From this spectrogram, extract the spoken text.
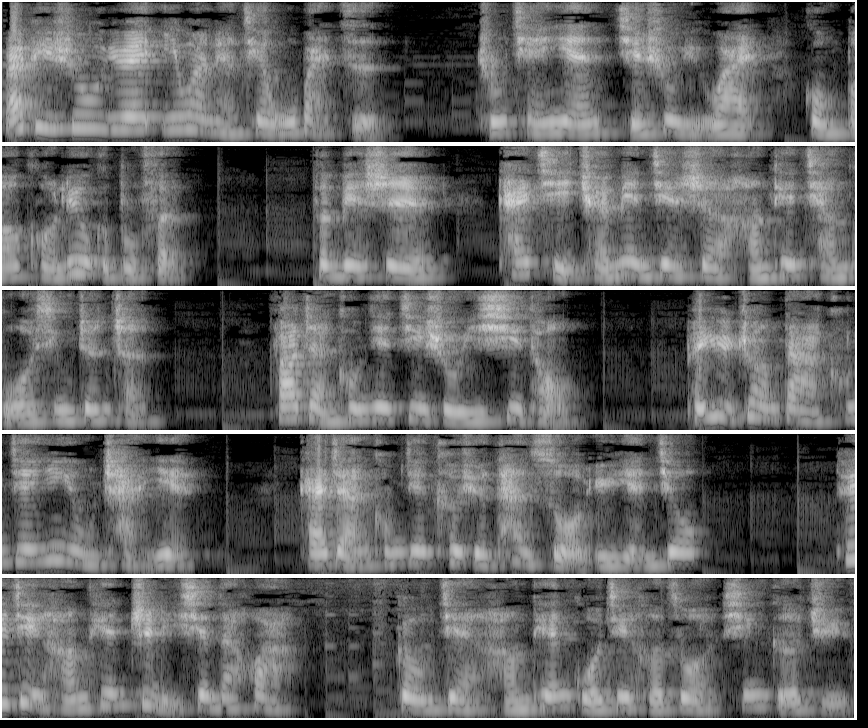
白皮书约一万两千五百字，除前言、结束语外，共包括六个部分，分别是开启全面建设航天强国新征程，发展空间技术与系统，培育壮大空间应用产业。开展空间科学探索与研究，推进航天治理现代化，构建航天国际合作新格局。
